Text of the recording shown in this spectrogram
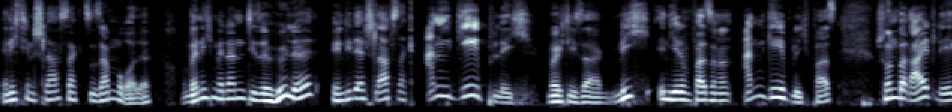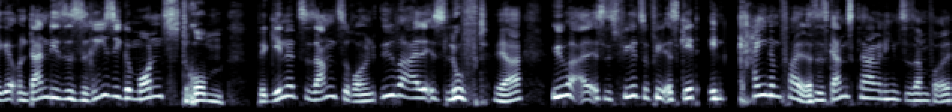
wenn ich den Schlafsack zusammenrolle und wenn ich mir dann diese Hülle, in die der Schlafsack angeblich, möchte ich sagen, nicht in jedem Fall, sondern angeblich passt, schon bereitlege und dann dieses riesige Monstrum beginne zusammenzurollen. Überall ist Luft, ja. Überall ist es viel zu viel. Es geht in keinem Fall, das ist ganz klar, wenn ich ihn zusammenrolle,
